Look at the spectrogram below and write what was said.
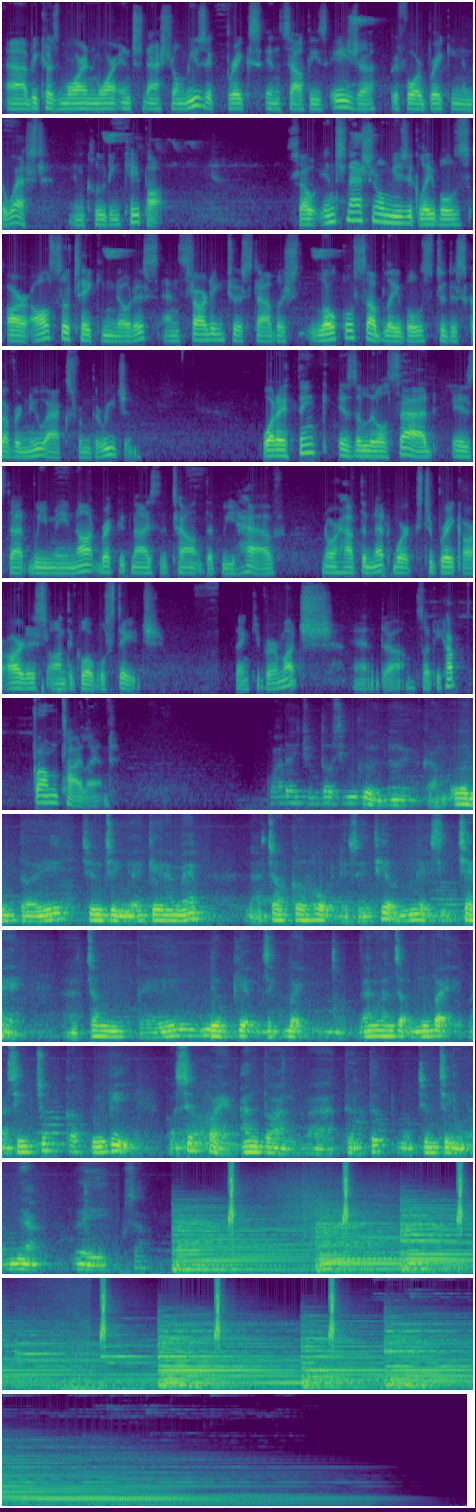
uh, because more and more international music breaks in Southeast Asia before breaking in the West, including K pop. So, international music labels are also taking notice and starting to establish local sub labels to discover new acts from the region. What I think is a little sad is that we may not recognize the talent that we have, nor have the networks to break our artists on the global stage. Thank you very much, and um, Sawadee from Thailand. Qua đây chúng tôi xin gửi lời cảm ơn tới chương trình AKMF đã cho cơ hội để giới thiệu những nghệ sĩ trẻ à, trong cái điều kiện dịch bệnh đang lan rộng như vậy và xin chúc các quý vị có sức khỏe an toàn và thưởng thức một chương trình âm nhạc đầy sắc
